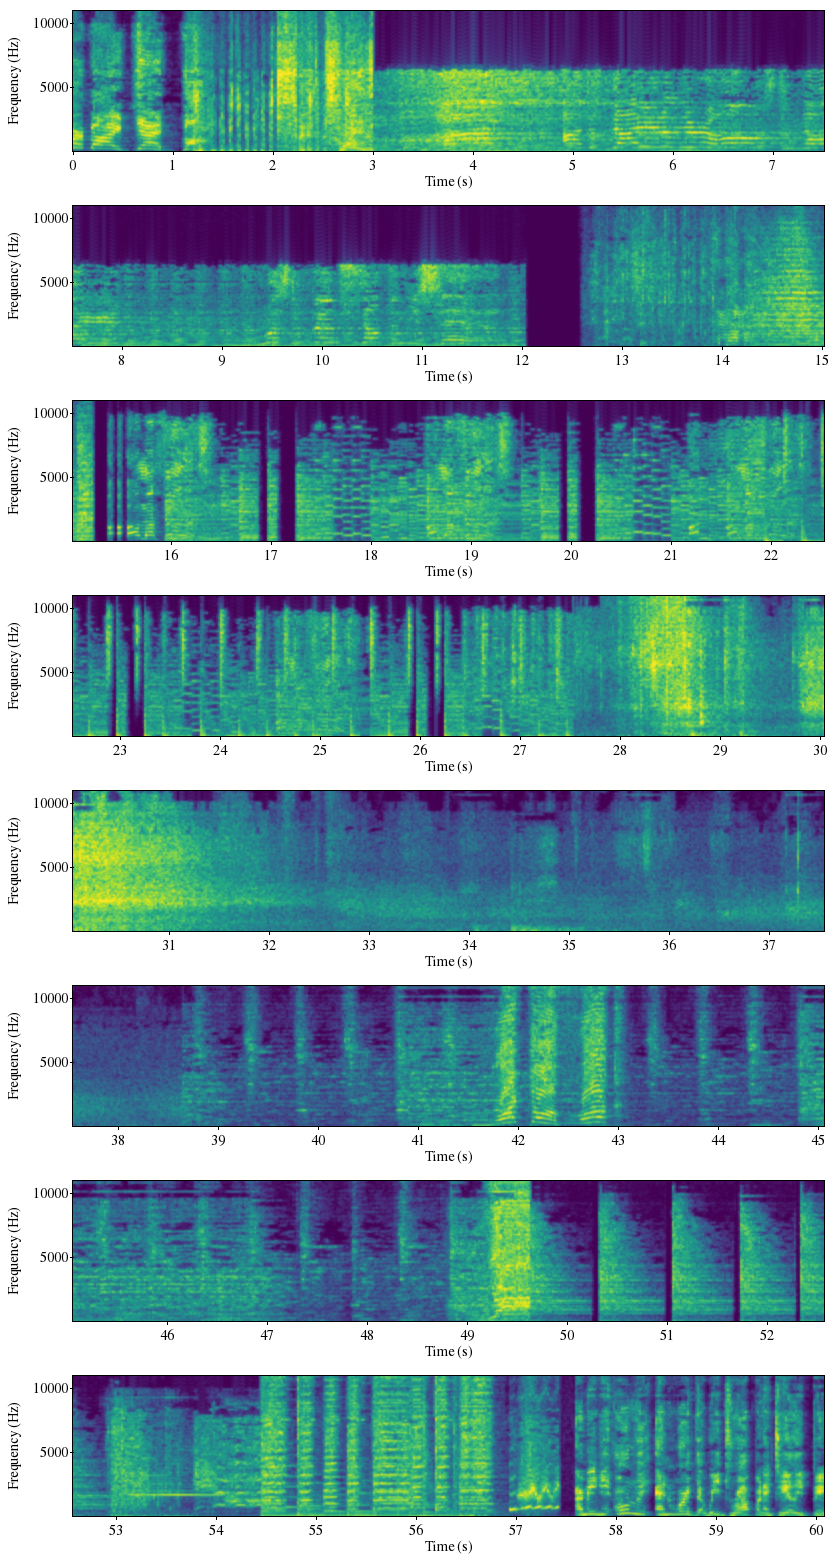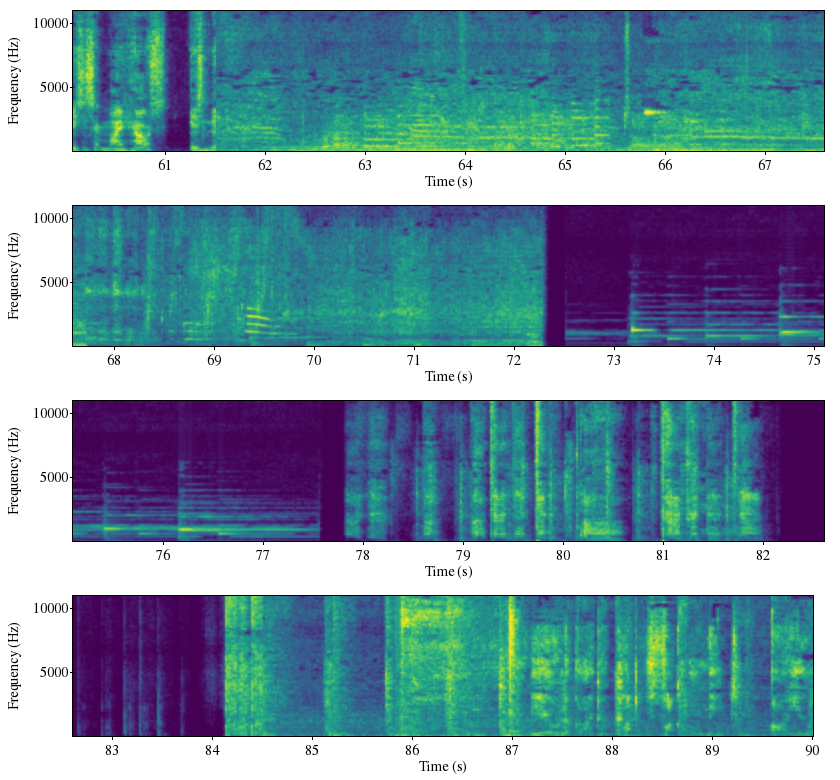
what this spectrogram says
Over my dead body! I just died I mean, the only N word that we drop on a daily basis at my house is. N- uh-huh. uh, uh, uh, You look like a cut of fuckable meat, are you?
